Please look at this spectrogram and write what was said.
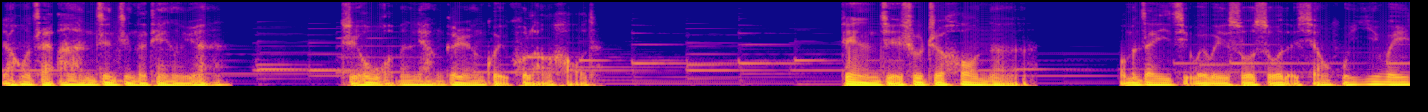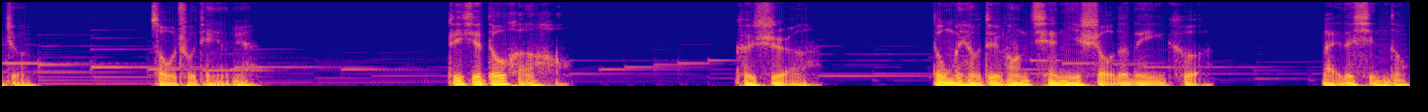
然后在安安静静的电影院，只有我们两个人鬼哭狼嚎的。电影结束之后呢，我们在一起畏畏缩缩的相互依偎着，走出电影院。这些都很好，可是啊，都没有对方牵你手的那一刻。来的心动。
